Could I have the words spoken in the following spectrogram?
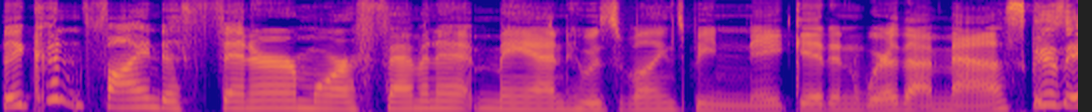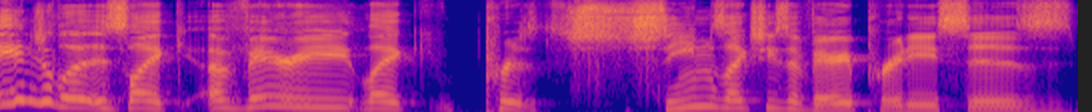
they couldn't find a thinner, more effeminate man who was willing to be naked and wear that mask. because Angela is like a very like pre- seems like she's a very pretty cis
